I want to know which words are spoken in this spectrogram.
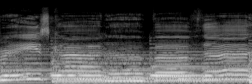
Praise God above the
